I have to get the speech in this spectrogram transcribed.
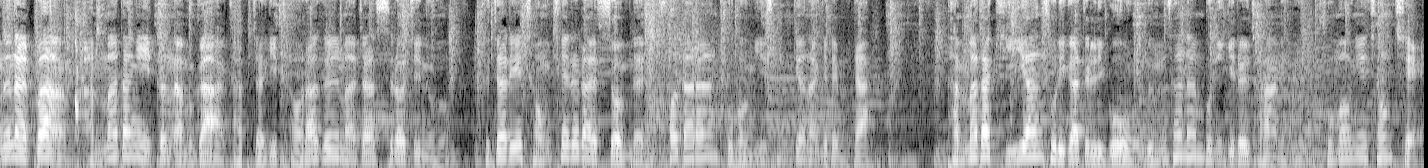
어느 날 밤 앞마당에 있던 나무가 갑자기 벼락을 맞아 쓰러진 후 그 자리에 정체를 알 수 없는 커다란 구멍이 생겨나게 됩니다. 밤마다 기이한 소리가 들리고 음산한 분위기를 자아내는 구멍의 정체.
